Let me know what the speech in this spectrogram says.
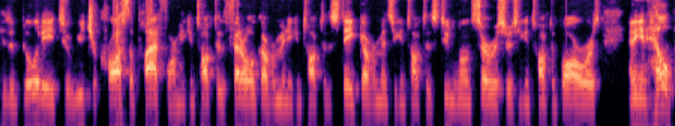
his ability to reach across the platform. He can talk to the federal government, he can talk to the state governments, he can talk to the student loan servicers, he can talk to borrowers, and he can help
